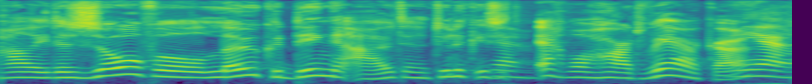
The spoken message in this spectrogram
haal je er zoveel leuke dingen uit. En natuurlijk is Ja. het echt wel hard werken. ja,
